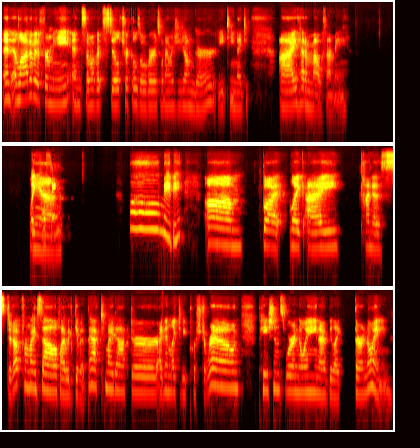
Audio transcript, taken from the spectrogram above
And a lot of it for me, and some of it still trickles over, is when I was younger, 18, 19, I had a mouth on me. Like And- cussing? Well, maybe. Um, but like I kind of stood up for myself. I would give it back to my doctor. I didn't like to be pushed around. Patients were annoying. I'd be like, they're annoying.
